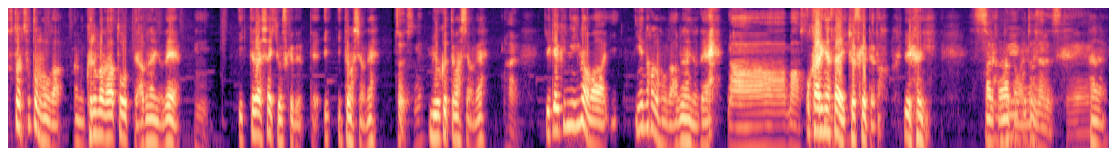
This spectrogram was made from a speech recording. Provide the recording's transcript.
外外の方があの車が通って危ないので、うん。行ってらっしゃい気をつけてってい言ってましたよね。そうですね。見送ってましたよね。はい。で逆に今はい家の中の方が危ないので、ああ、まあ、お帰りなさい、気をつけてというふうに。そうあるかなと思いますいうことになるんですね。はい。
